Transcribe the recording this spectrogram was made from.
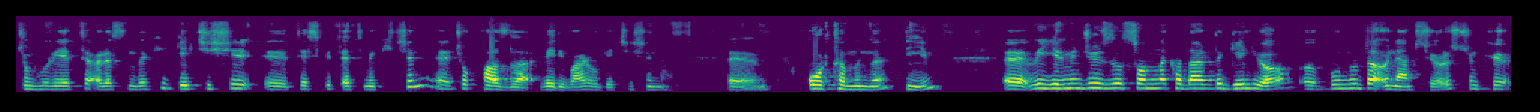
Cumhuriyeti arasındaki geçişi e, tespit etmek için e, çok fazla veri var o geçişin e, ortamını diyeyim. E, ve 20. yüzyıl sonuna kadar da geliyor. E, bunu da önemsiyoruz çünkü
